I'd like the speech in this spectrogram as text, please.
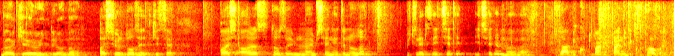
Belki eroindir Ömer. Aşırı doz etkisi. Baş ağrısı dozu bilmem bir şey neden olur. Bütün hepsini içe, içelim mi Ömer? Ya bir kutu ben ben de bir kutu aldım ben.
